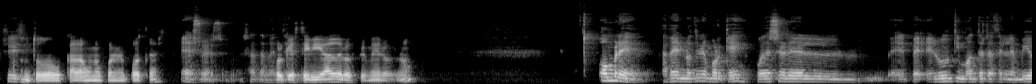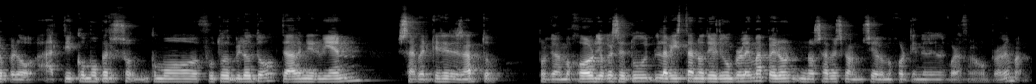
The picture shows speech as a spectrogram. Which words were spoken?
Sí, sí. con todo, cada uno con el podcast. eso es, exactamente. Porque este iría de los primeros, ¿no? Hombre, a ver, no tiene por qué. Puede ser el, el, el último antes de hacer el envío, pero a ti como, como futuro piloto te va a venir bien saber que eres apto. Porque a lo mejor, yo que sé, tú la vista no tienes ningún problema, pero no sabes que a lo mejor tienes en el corazón algún problema.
